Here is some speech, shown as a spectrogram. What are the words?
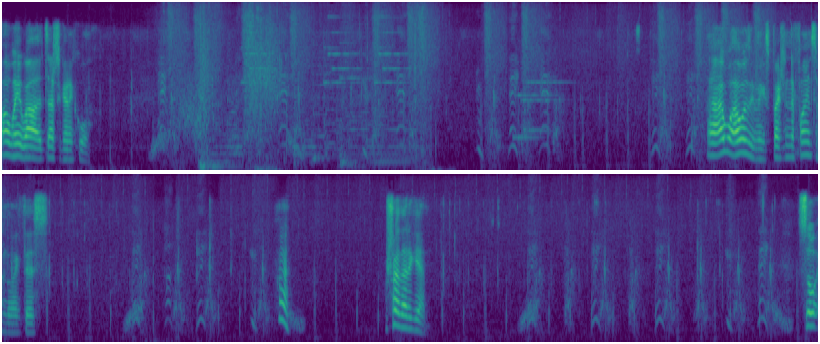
Oh, wait, wow, that's actually kind of cool. Uh, I, I wasn't even expecting to find something like this. Huh. Let's try that again. So,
